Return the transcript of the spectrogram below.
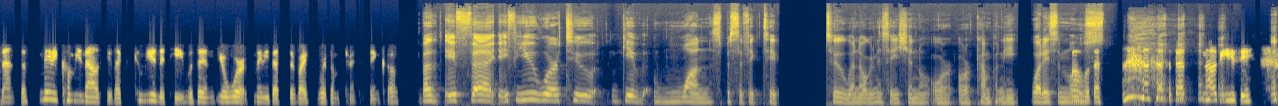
sense of maybe communality, like community within your work. Maybe that's the right word I'm trying to think of. But if uh, if you were to give one specific tip to an organization or or company, what is the most? Oh, that's that's not easy.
